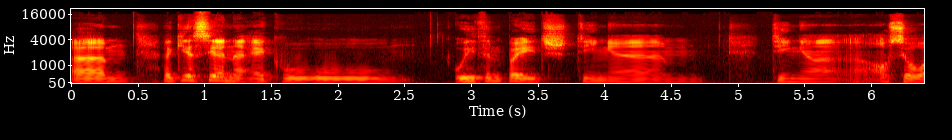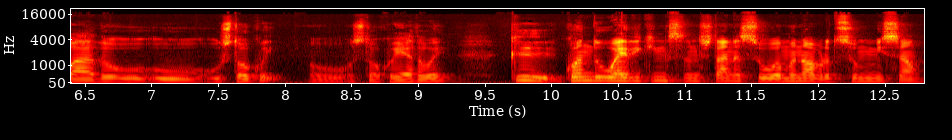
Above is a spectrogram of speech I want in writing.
Um, aqui a cena é que o, o, o Ethan Page tinha, tinha ao seu lado o, o, o Stokely, o Stokely Hathaway, que quando o Eddie Kingston está na sua manobra de submissão,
